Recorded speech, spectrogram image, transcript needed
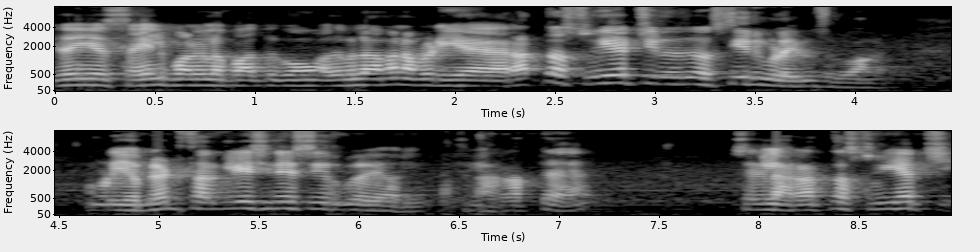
இதய செயல்பாடுகளை பார்த்துக்கும் அதுவும் இல்லாமல் நம்மளுடைய ரத்த சுயற்சி சீர்குலைவுன்னு சொல்லுவாங்க. நம்மளுடைய பிளட் சர்க்குலேஷனே சீர்குலை அறியும். சரிங்களா? ரத்த. சரிங்களா? ரத்த சுயற்சி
